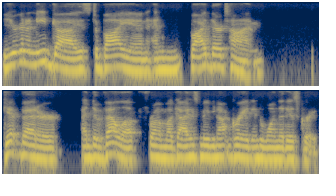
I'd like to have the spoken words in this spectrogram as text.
you're going to need guys to buy in and bide their time, get better, and develop from a guy who's maybe not great into one that is great.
